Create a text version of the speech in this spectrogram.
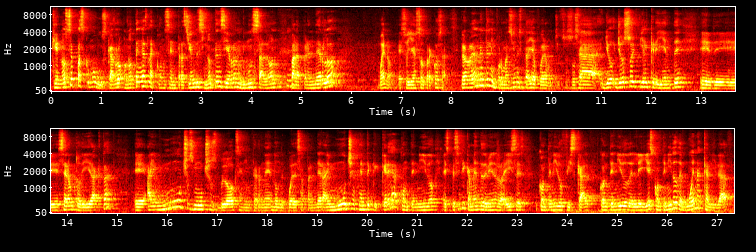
Que no sepas cómo buscarlo o no tengas la concentración de si no te encierran en un salón para aprenderlo, bueno, eso ya es otra cosa. Pero realmente la información está allá afuera, muchachos. O sea, yo, yo soy fiel creyente eh, de ser autodidacta. Eh, hay muchos, muchos blogs en internet donde puedes aprender. Hay mucha gente que crea contenido específicamente de bienes raíces, contenido fiscal, contenido de leyes, contenido de buena calidad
